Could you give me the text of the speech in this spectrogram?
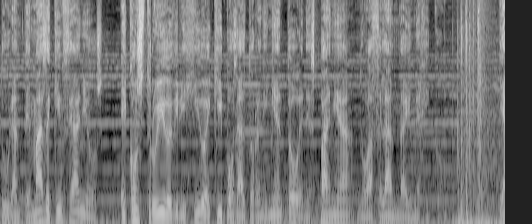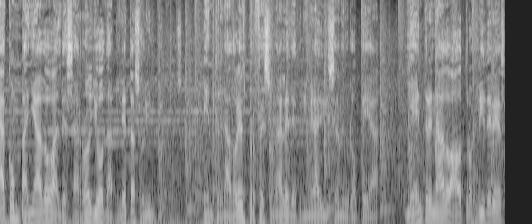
Durante más de 15 años he construido y dirigido equipos de alto rendimiento en España, Nueva Zelanda y México. He acompañado al desarrollo de atletas olímpicos, entrenadores profesionales de primera división europea y he entrenado a otros líderes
